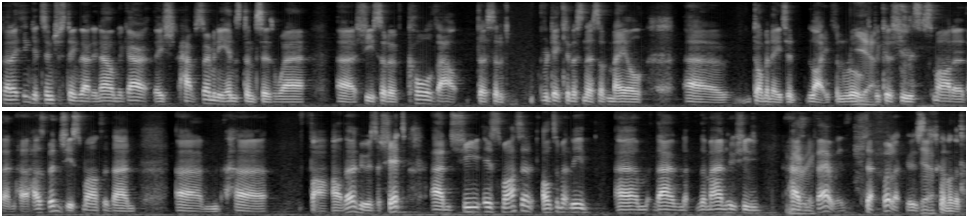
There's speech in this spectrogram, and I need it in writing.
but I think it's interesting that in Alma Garrett they have so many instances where uh, she sort of calls out the sort of ridiculousness of male uh, dominated life and rules Yeah. because she's smarter than her husband, she's smarter than um, her father, who is a shit, and she is smarter ultimately um, than the man who she has an affair with, Seth Bullock, who's Yeah. kind of the,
